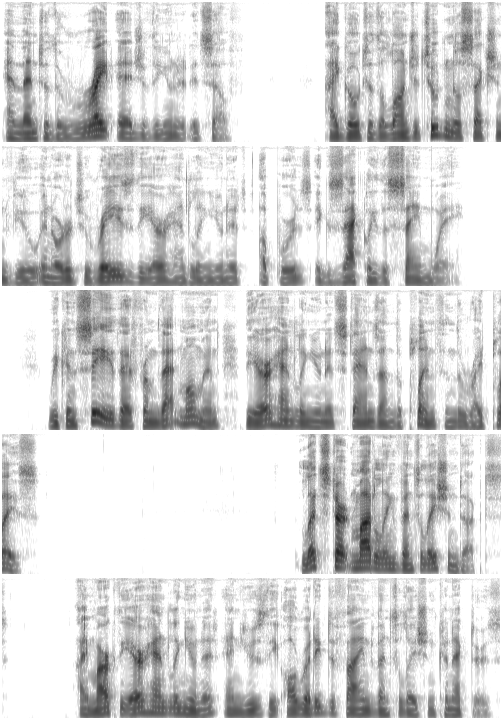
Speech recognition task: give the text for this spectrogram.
and then to the right edge of the unit itself. I go to the longitudinal section view in order to raise the air handling unit upwards exactly the same way. We can see that from that moment the air handling unit stands on the plinth in the right place. Let's start modeling ventilation ducts. I mark the air handling unit and use the already defined ventilation connectors.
